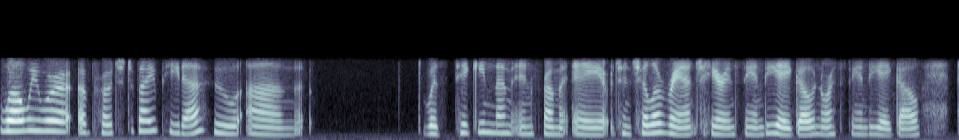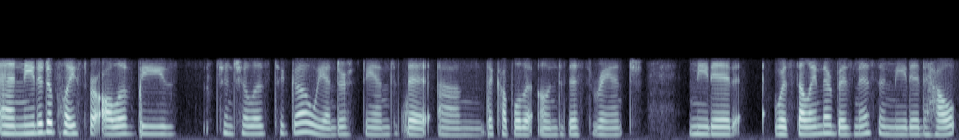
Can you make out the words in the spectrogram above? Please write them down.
Well, we were approached by PETA, who um was taking them in from a chinchilla ranch here in San Diego, North San Diego, and needed a place for all of these chinchillas to go. We understand that um the couple that owned this ranch needed was selling their business and needed help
